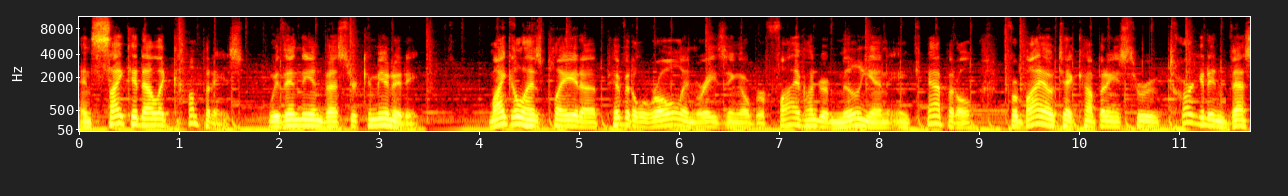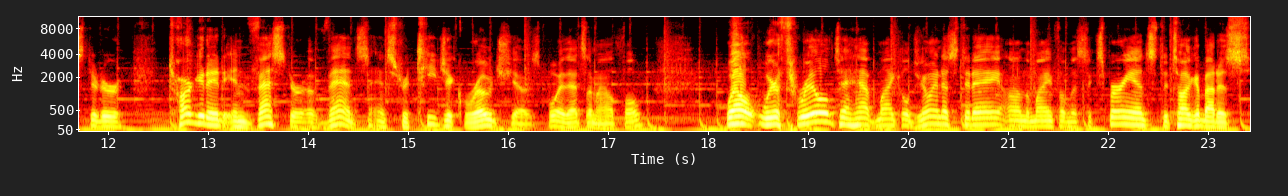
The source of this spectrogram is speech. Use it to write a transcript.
and psychedelic companies within the investor community. Michael has played a pivotal role in raising over 500 million in capital for biotech companies through target investor targeted investor events and strategic roadshows. Boy, that's a mouthful. Well, we're thrilled to have Michael join us today on the Mindfulness Experience to talk about his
